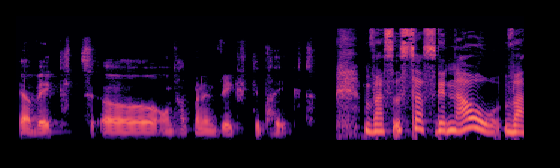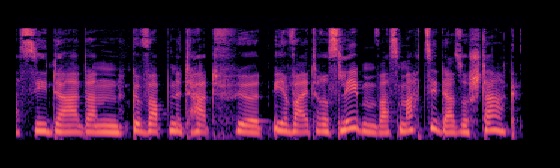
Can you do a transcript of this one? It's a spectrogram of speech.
erweckt äh, und hat meinen Weg geprägt. Was ist das genau, was Sie da dann gewappnet hat für Ihr weiteres Leben? Was macht Sie da so stark?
